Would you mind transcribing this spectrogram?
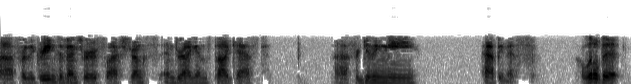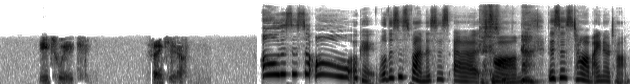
uh, for the Greetings Adventurers slash Drunks and Dragons podcast uh, for giving me happiness a little bit each week. Thank you. Oh, this is so oh, okay. Well, this is fun. This is uh Tom. this is Tom. I know Tom.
